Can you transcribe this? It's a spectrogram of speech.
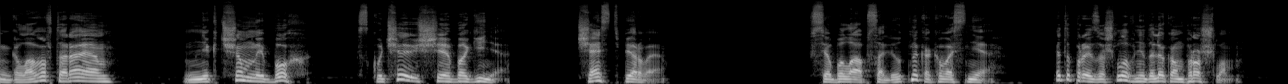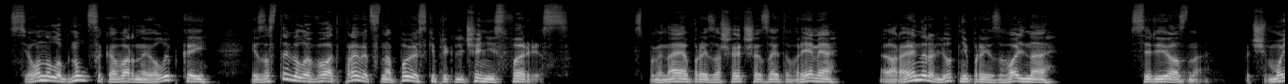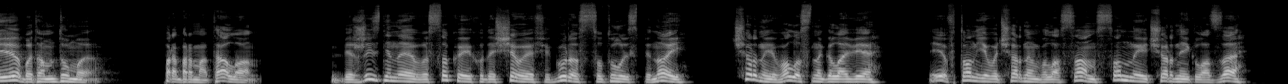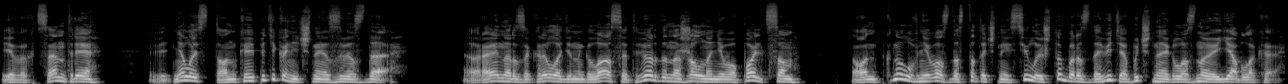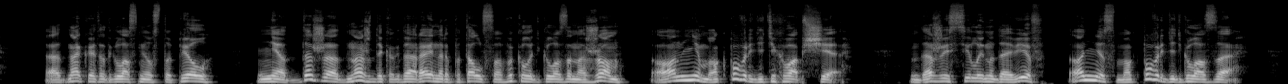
Глава вторая. Никчемный бог. Скучающая богиня. Часть первая. Всё было абсолютно как во сне. Это произошло в недалёком прошлом. Сион улыбнулся коварной улыбкой и заставил его отправиться на поиски приключений с Феррис. Вспоминая произошедшее за это время, Райнер лют непроизвольно. «Серьёзно, почему я об этом думаю?» Пробормотал он. Безжизненная, высокая и худощавая фигура с сутулой спиной, черные волосы на голове, и в тон его черным волосам сонные черные глаза, и в их центре виднелась тонкая пятиконечная звезда. Райнер закрыл один глаз и твердо нажал на него пальцем. Он ткнул в него с достаточной силой, чтобы раздавить обычное глазное яблоко. Однако этот глаз не уступил. Нет, даже однажды, когда Райнер пытался выколоть глаза ножом, он не мог повредить их вообще. Даже силой надавив, он не смог повредить глаза.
